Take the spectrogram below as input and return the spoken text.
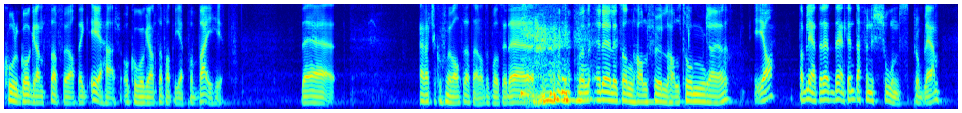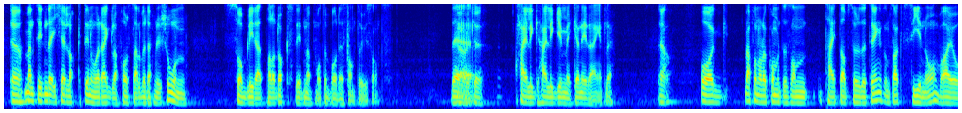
hvor går grensa for at jeg er her, og hvor går grensa for at jeg er på vei hit? Det er Jeg vet ikke hvorfor vi valgte dette, her, på å si. Det er, Men er det litt sånn halvfull, halvtom greie? ja, det, blir det er egentlig en definisjonsproblem. Ja. Men siden det ikke er lagt inn noen regler for selve definisjonen, så blir det et paradoks, siden det på en måte både er sant og usant. Det Ja, er heilig, hele gimmicken i det, egentlig. Ja. Og i hvert fall når det kommer til sånn teite, absurde ting. Som sagt, Sino var jo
